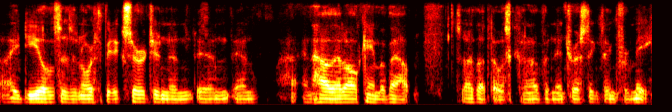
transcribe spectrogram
ideals as an orthopedic surgeon and, and, and, and how that all came about. So I thought that was kind of an interesting thing for me.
